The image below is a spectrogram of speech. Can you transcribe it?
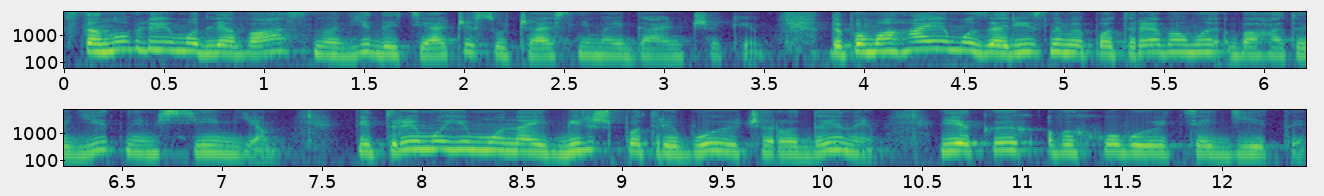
Встановлюємо для вас нові дитячі сучасні майданчики, допомагаємо за різними потребами багатодітним сім'ям, підтримуємо найбільш потребуючі родини, в яких виховуються діти.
